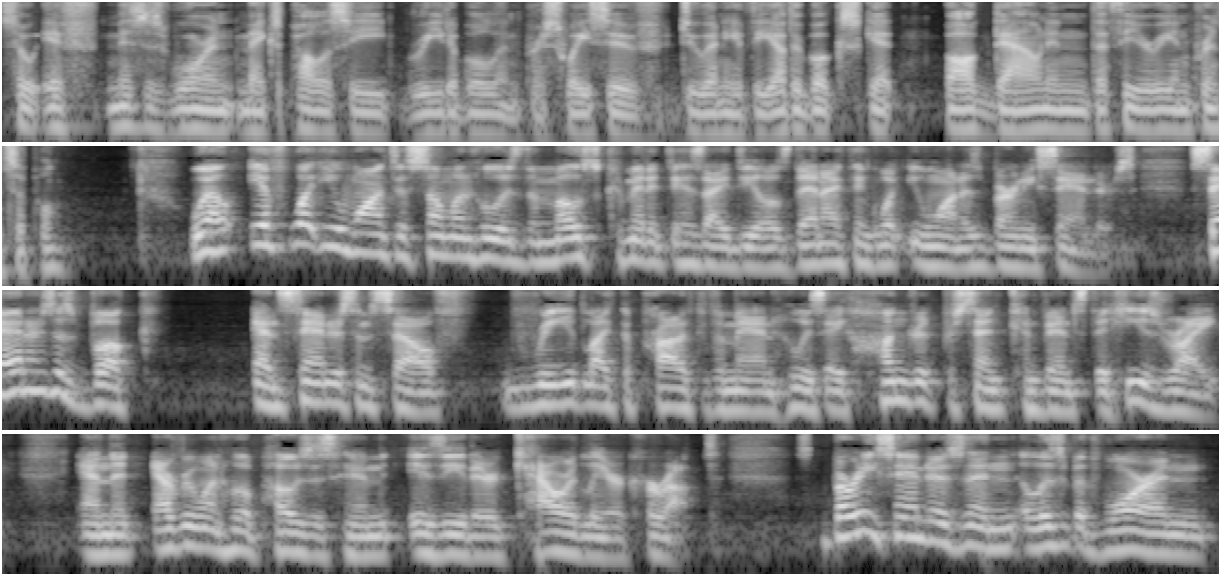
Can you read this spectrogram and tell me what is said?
So, if Mrs. Warren makes policy readable and persuasive, do any of the other books get bogged down in the theory and principle? Well, if what you want is someone who is the most committed to his ideals, then I think what you want is Bernie Sanders. Sanders' book and Sanders himself read like the product of a man who is 100% convinced that he's right and that everyone who opposes him is either cowardly or corrupt. Bernie Sanders and Elizabeth Warren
